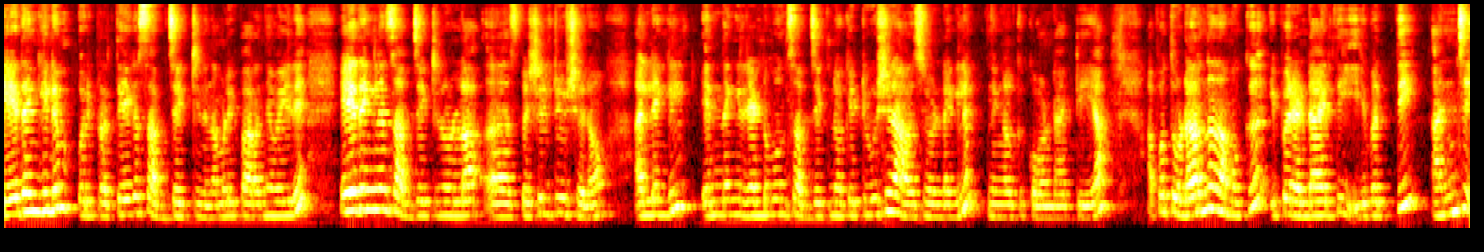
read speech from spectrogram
ഏതെങ്കിലും ഒരു പ്രത്യേക സബ്ജക്റ്റിന് നമ്മൾ ഈ പറഞ്ഞവയിൽ ഏതെങ്കിലും സബ്ജക്റ്റിനുള്ള സ്പെഷ്യൽ ട്യൂഷനോ അല്ലെങ്കിൽ എന്തെങ്കിലും രണ്ട് മൂന്ന് സബ്ജക്റ്റിനൊക്കെ ട്യൂഷൻ ആവശ്യമുണ്ടെങ്കിലും നിങ്ങൾക്ക് കോണ്ടാക്ട് ചെയ്യാം. അപ്പോൾ തുടർന്ന് നമുക്ക് ഇപ്പോൾ രണ്ടായിരത്തി ഇരുപത്തി അഞ്ച്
